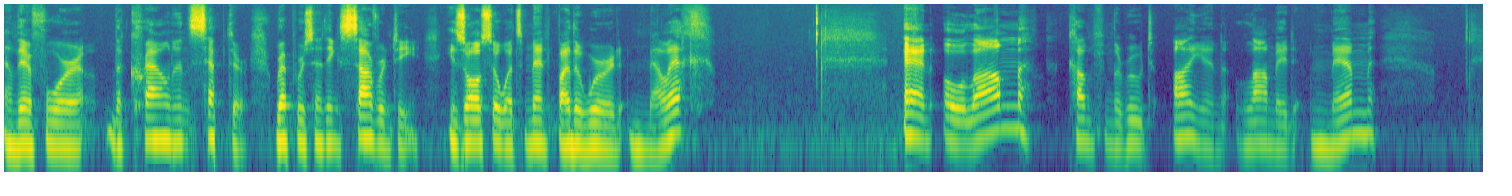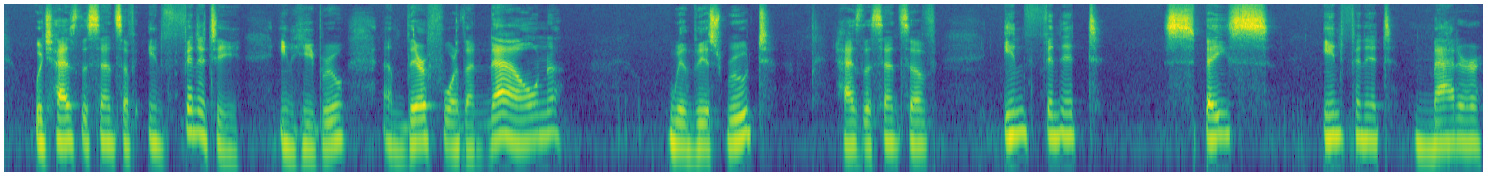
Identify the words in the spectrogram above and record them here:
And therefore, the crown and scepter representing sovereignty is also what's meant by the word melech. And olam comes from the root ayin lamed mem, which has the sense of infinity in Hebrew, and therefore the noun with this root has the sense of infinite space, infinite matter,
